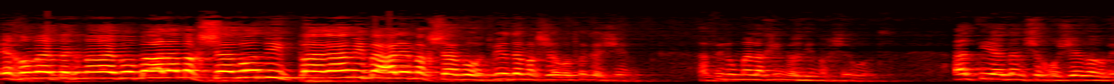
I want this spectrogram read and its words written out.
איך אומרת הגמרא, יבוא בעל המחשבות וייפרע מבעלי מחשבות. מי יודע מחשבות? רק השם. אפילו מלאכים לא יודעים מחשבות. אל תהיה אדם שחושב הרבה,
